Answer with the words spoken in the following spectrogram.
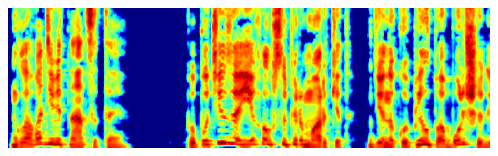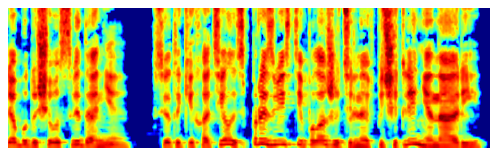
Глава 19. По пути заехал в супермаркет, где накупил побольше для будущего свидания. все таки хотелось произвести положительное впечатление на Ари.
